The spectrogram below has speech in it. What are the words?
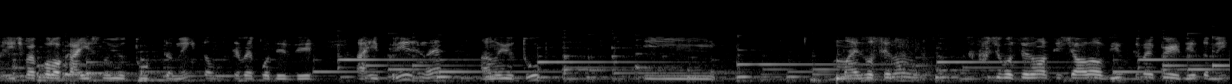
a gente vai colocar isso no YouTube também, então você vai poder ver a reprise né, lá no YouTube. E mas você não se você não assistir a aula ao vivo, você vai perder também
